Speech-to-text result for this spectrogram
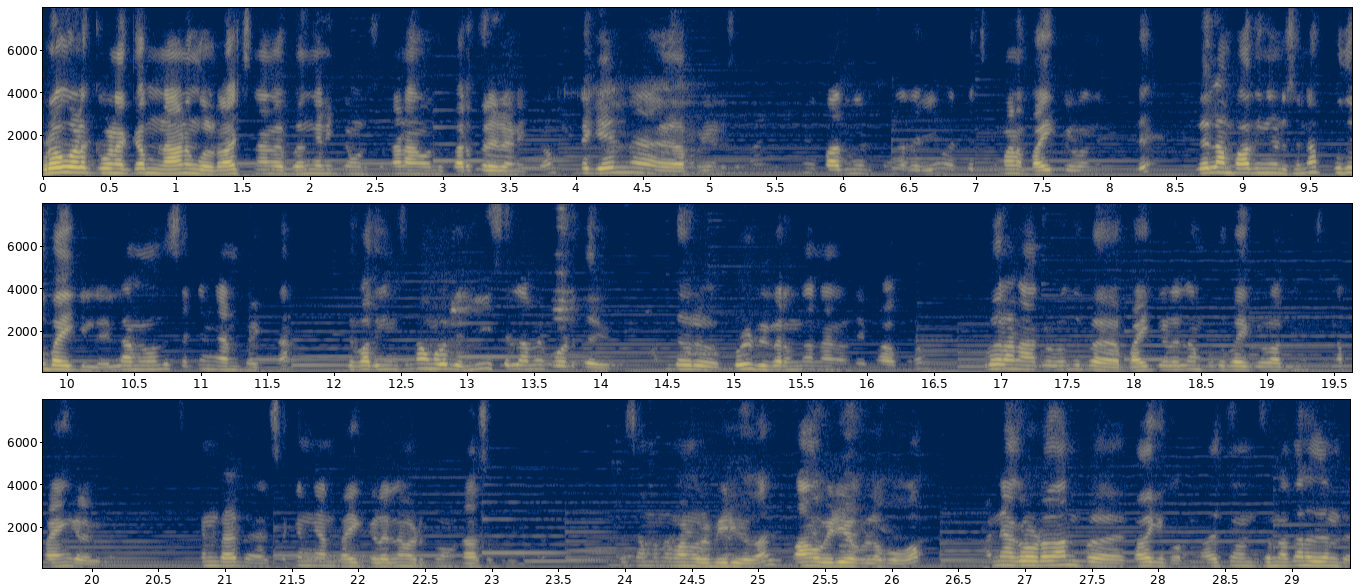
உறவுகளுக்கு வணக்கம். நான் உங்கள் ராஜ். நாங்கள் இப்போ எங்கே நிற்கிறோம்னு சொன்னால் நாங்கள் வந்து பருத்துறையில் நிற்கிறோம் இன்றைக்கு என்ன அப்படின்னு சொன்னால் பார்த்தீங்கன்னு சொன்னால் தெரியும் எக்கச்சக்கமான பைக்குகள் வந்து நிற்குது இதெல்லாம் பார்த்தீங்கன்னு சொன்னால் புது பைக் இல்லை. எல்லாமே வந்து செகண்ட் ஹேண்ட் பைக் தான். இது பார்த்தீங்கன்னு சொன்னால் உங்களுக்கு லீஸ் எல்லாமே போட்டு தருவோம் அந்த ஒரு புல் விவரம் தான் நாங்கள் வந்து பார்க்குறோம் கூடுதலான ஆக்கள் வந்து இப்போ பைக்குகள் எல்லாம் புது பைக்குகள் அப்படின்னு சொன்னால் பயங்கர விலை. செகண்ட் ஹேண்ட் செகண்ட் ஹேண்ட் பைக்குகள் எல்லாம் எடுக்கணும்னு ஆசைப்படுறீங்க அது சம்மந்தமான ஒரு வீடியோ தான். வாங்க வீடியோக்குள்ளே போவோம். அண்ணாக்களோட தான் இப்போ கதைக்க போகிறோம் அதுக்கு வந்து சொன்னால் தான் இது அந்த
